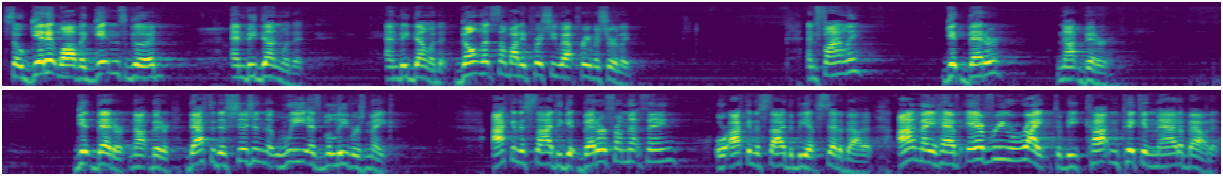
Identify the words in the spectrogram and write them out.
So get it while the getting's good and be done with it. And be done with it. Don't let somebody push you out prematurely. And finally, get better, not bitter. Get better, not bitter. That's a decision that we as believers make. I can decide to get better from that thing, or I can decide to be upset about it. I may have every right to be cotton picking mad about it.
